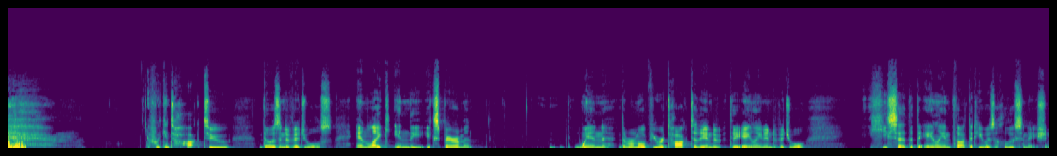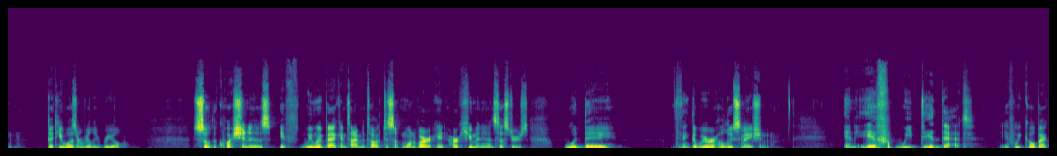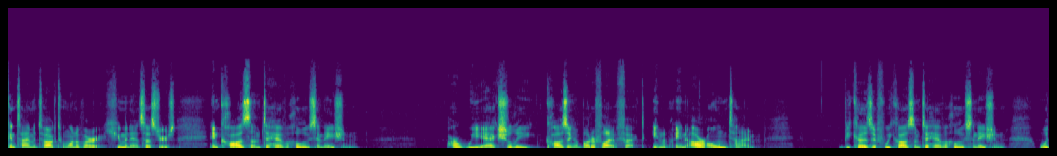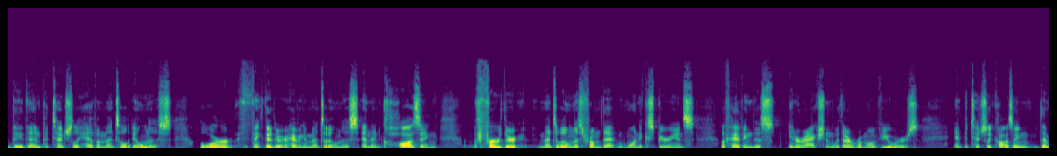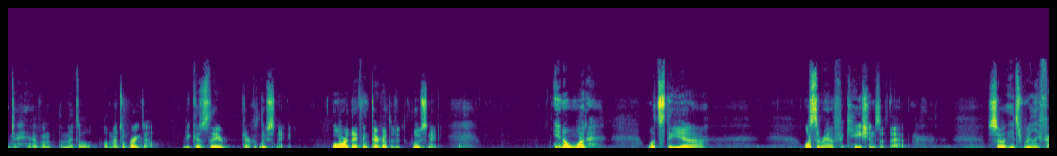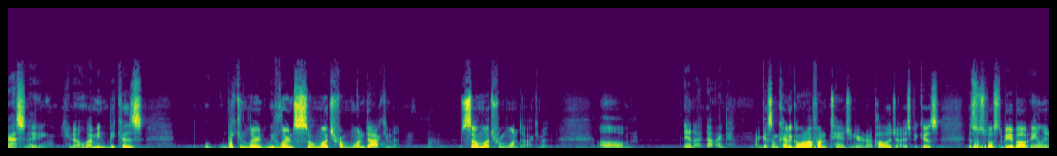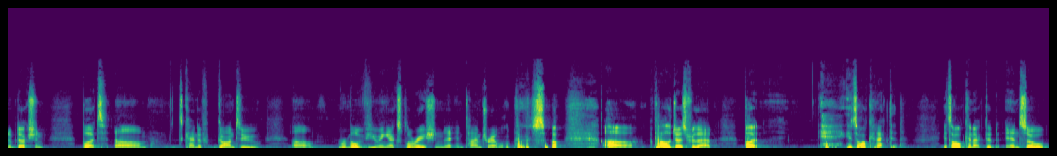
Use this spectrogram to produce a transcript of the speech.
if we can talk to those individuals and like in the experiment when the remote viewer talked to the indi- the alien individual, he said that the alien thought that he was a hallucination, that he wasn't really real. So the question is, if we went back in time and talked to some, one of our our human ancestors, would they think that we were a hallucination? And if we did that, if we go back in time and talk to one of our human ancestors and cause them to have a hallucination, are we actually causing a butterfly effect in in our own time? Because if we cause them to have a hallucination, would they then potentially have a mental illness or think that they're having a mental illness and then causing further mental illness from that one experience of having this interaction with our remote viewers and potentially causing them to have a, a mental a mental breakdown because they they're hallucinating or they think they're hallucinating? You know what what's the uh, what's the ramifications of that so it's really fascinating, you know. I mean, because we can learn. We've learned so much from one document, so much from one document. Um, and I, I, I guess I'm kind of going off on a tangent here, and I apologize because this was supposed to be about alien abduction, but um, it's kind of gone to um, remote viewing exploration and time travel. so, uh, apologize for that. But it's all connected. It's all connected. And so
